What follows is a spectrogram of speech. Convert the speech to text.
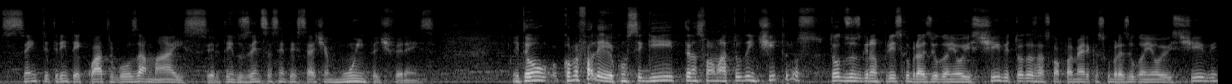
134 gols a mais. Ele tem 267, é muita diferença. Então, como eu falei, eu consegui transformar tudo em títulos. Todos os Grand Prix que o Brasil ganhou eu estive, todas as Copa Américas que o Brasil ganhou eu estive,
